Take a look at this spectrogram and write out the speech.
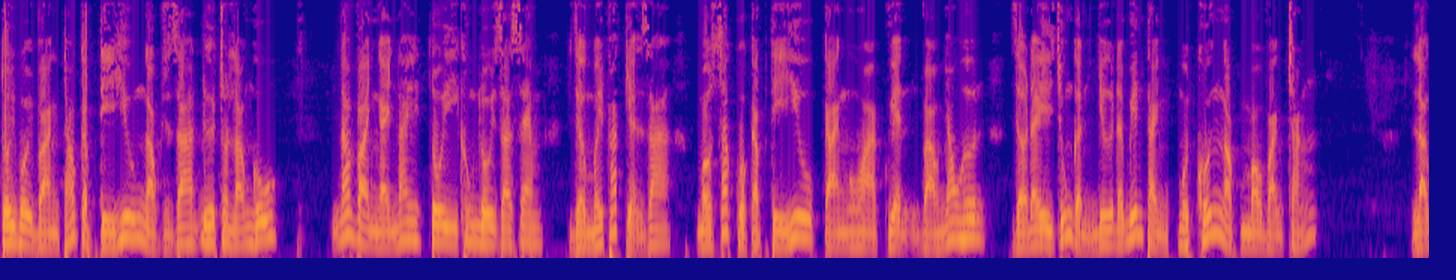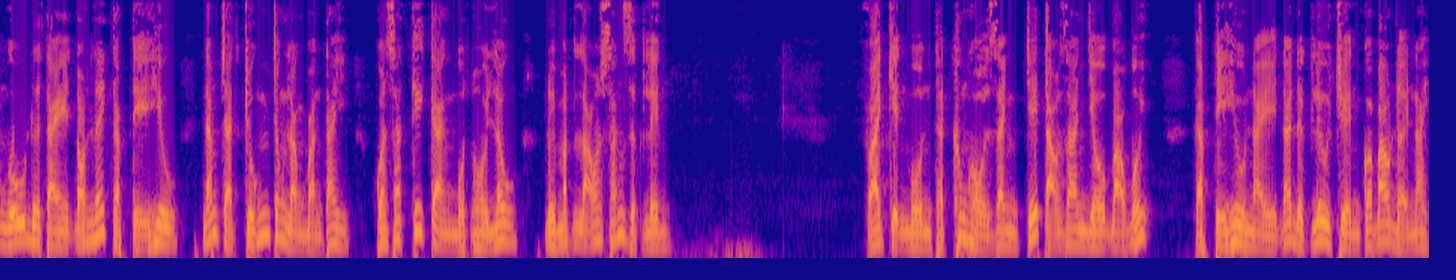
Tôi vội vàng tháo cặp tỷ hưu ngọc ra đưa cho lão ngũ. Đã vài ngày nay tôi không lôi ra xem, Giờ mới phát hiện ra Màu sắc của cặp tỷ hưu càng hòa quyện vào nhau hơn. Giờ đây chúng gần như đã biến thành Một khối ngọc màu vàng trắng. Lão ngũ đưa tay đón lấy cặp tỷ hưu Nắm chặt chúng trong lòng bàn tay, Quan sát kỹ càng một hồi lâu, Đôi mắt lão sáng rực lên. Phái kiện môn thật không hổ danh Chế tạo ra nhiều bảo bối. Cặp tỷ hưu này đã được lưu truyền qua bao đời nay,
